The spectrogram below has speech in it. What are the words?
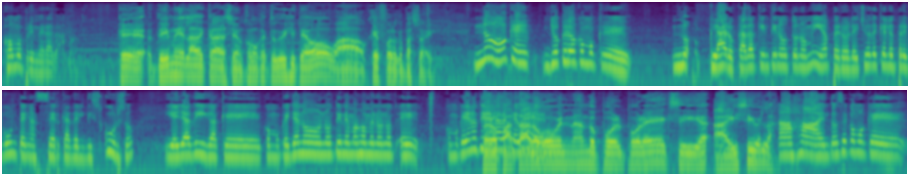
como primera dama. Que dime la declaración, como que tú dijiste, oh, wow, ¿qué fue lo que pasó ahí? No, que yo creo como que no, claro, cada quien tiene autonomía, pero el hecho de que le pregunten acerca del discurso y ella diga que como que ella no, no tiene más o menos, no, eh, como que ella no tiene Pero nada que ver. gobernando por, por ex y ahí sí, ¿verdad? Ajá, entonces como que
